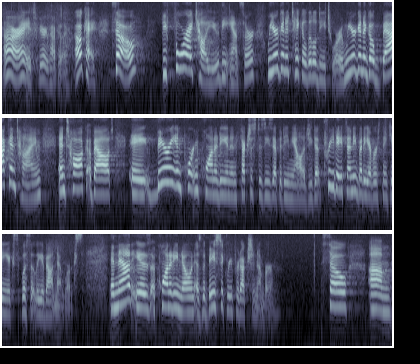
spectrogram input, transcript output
All right, very popular. Okay, so before I tell you the answer, we are going to take a little detour and we are going to go back in time and talk about a very important quantity in infectious disease epidemiology that predates anybody ever thinking explicitly about networks. And that is a quantity known as the basic reproduction number. So, um,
